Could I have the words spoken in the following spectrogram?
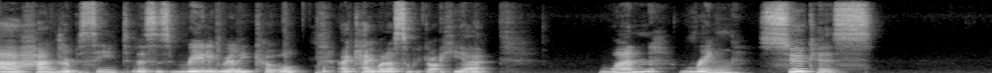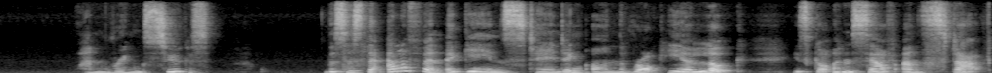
a hundred percent. This is really, really cool. Okay, what else have we got here? One ring circus. One ring circus. This is the elephant again, standing on the rock here. Look, he's got himself unstuck.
